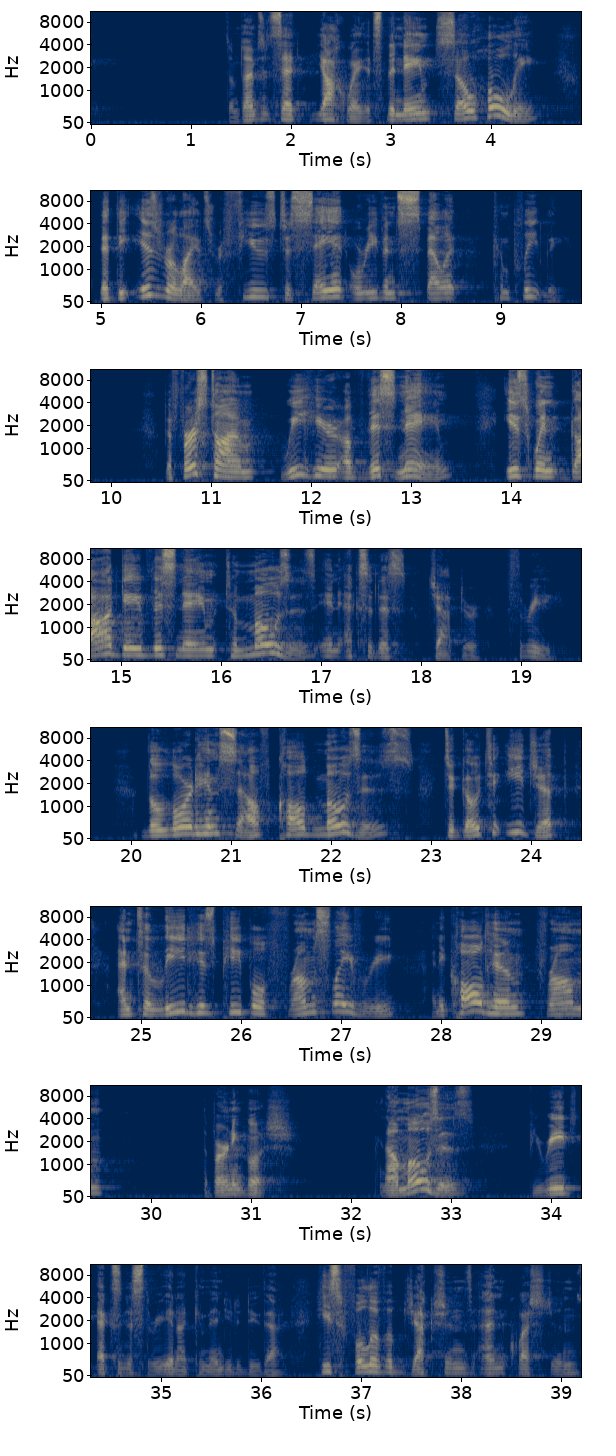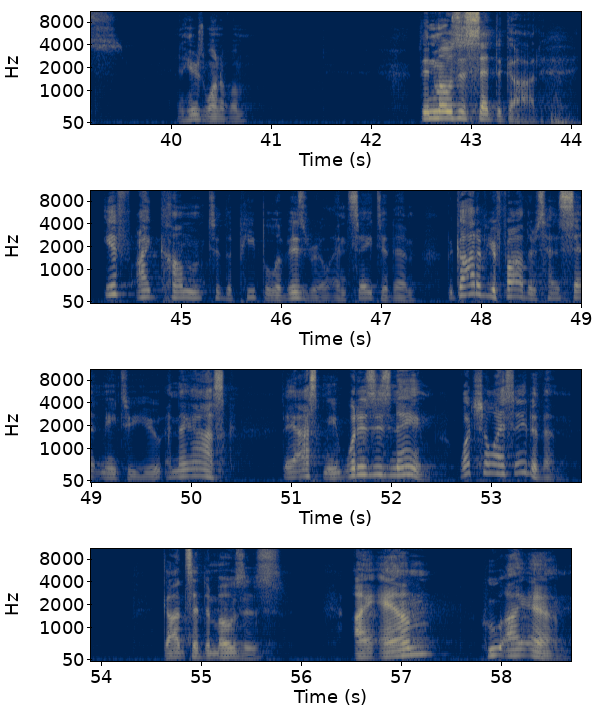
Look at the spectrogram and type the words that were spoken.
Sometimes it's said Yahweh. It's the name so holy that the Israelites refused to say it or even spell it completely. The first time we hear of this name is when God gave this name to Moses in Exodus chapter 3. The Lord Himself called Moses to go to Egypt and to lead his people from slavery, and he called him from the burning bush. Now, Moses, if you read Exodus 3, and I'd commend you to do that, he's full of objections and questions. And here's one of them. Then Moses said to God, If I come to the people of Israel and say to them, The God of your fathers has sent me to you, and they ask, they ask me, What is his name? What shall I say to them? God said to Moses, I am who I am.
